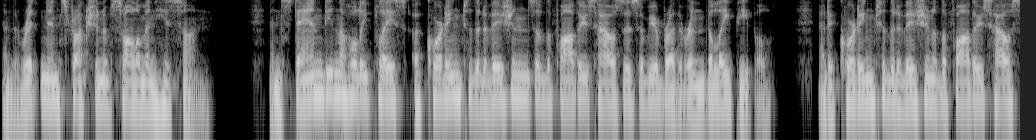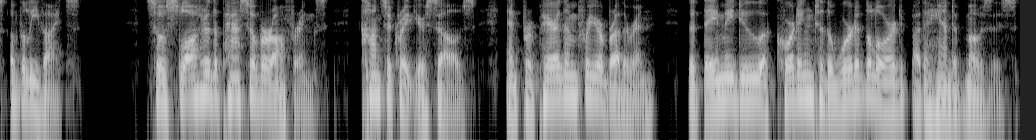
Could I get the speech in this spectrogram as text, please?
and the written instruction of Solomon his son. And stand in the holy place according to the divisions of the fathers' houses of your brethren, the lay people, and according to the division of the fathers' house of the Levites. So slaughter the Passover offerings, consecrate yourselves, and prepare them for your brethren, that they may do according to the word of the Lord by the hand of Moses.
